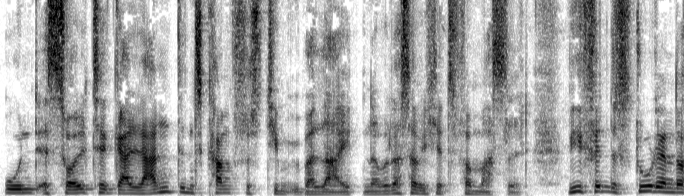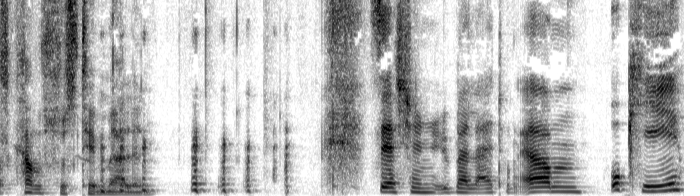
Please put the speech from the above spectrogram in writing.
und es sollte galant ins Kampfsystem überleiten, aber das habe ich jetzt vermasselt. Wie findest du denn das Kampfsystem, Merlin? Sehr schöne Überleitung. Ähm, okay.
